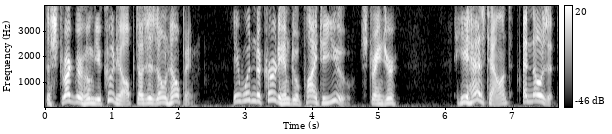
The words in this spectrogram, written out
The struggler whom you could help does his own helping. It wouldn't occur to him to apply to you, stranger. He has talent and knows it,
